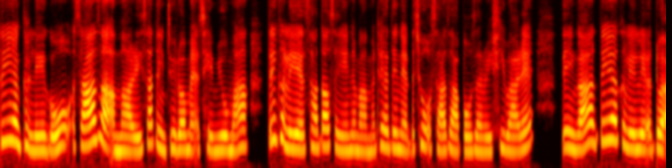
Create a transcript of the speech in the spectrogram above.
တင်း ရဲ့ကလေးကိုအစားအစာအမာတွေစတင်ကျွေးတော့မယ့်အချိန်မျိုးမှာတင်းကလေးရဲ့စားတောက်စရင်းထဲမှာမထည့်သင့်တဲ့တချို့အစားအစာပုံစံတွေရှိပါတယ်။တင်းကတင်းရဲ့ကလေးလေးအတွက်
